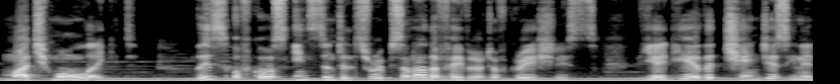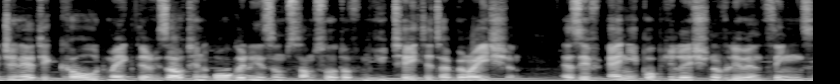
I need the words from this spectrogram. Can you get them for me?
Much more like it. This, of course, instantly trips another favorite of creationists, the idea that changes in a genetic code make the resulting organism some sort of mutated aberration, as if any population of living things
